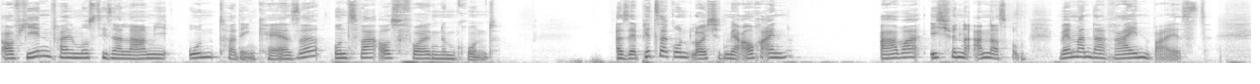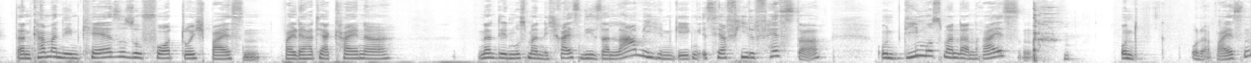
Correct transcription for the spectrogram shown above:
auf jeden Fall muss die Salami unter den Käse und zwar aus folgendem Grund. Also der Pizzagrund leuchtet mir auch ein, aber ich finde andersrum. Wenn man da reinbeißt, dann kann man den Käse sofort durchbeißen, weil der hat ja keine, ne, den muss man nicht reißen. Die Salami hingegen ist ja viel fester und die muss man dann reißen und oder beißen.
